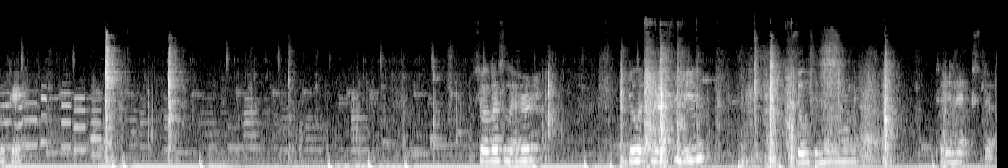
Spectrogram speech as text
Okay. So let's let her do what she has to do so we can move on to the next step.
